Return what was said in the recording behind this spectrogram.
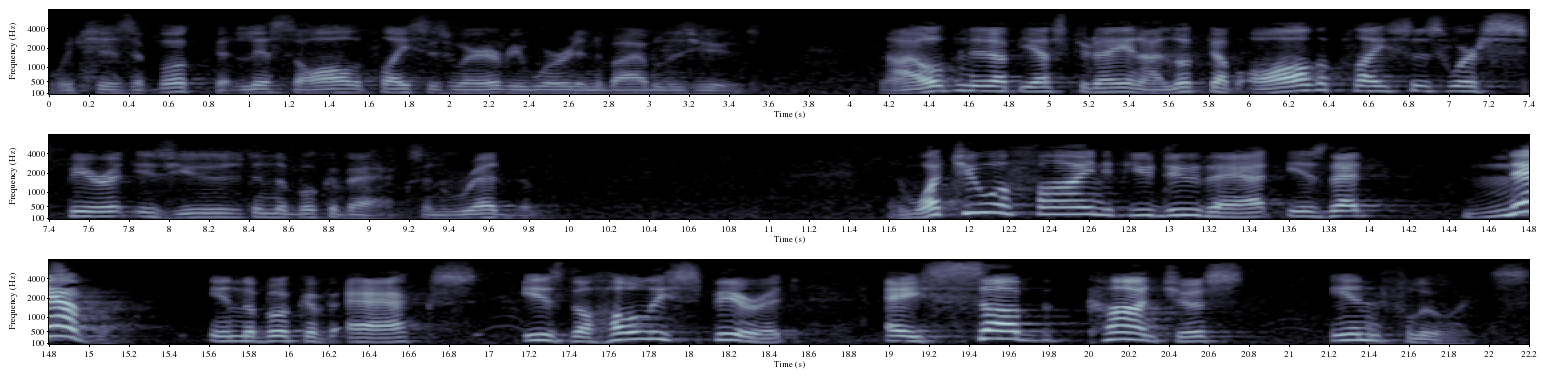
which is a book that lists all the places where every word in the Bible is used. And I opened it up yesterday and I looked up all the places where Spirit is used in the book of Acts and read them. And what you will find if you do that is that never in the book of Acts is the Holy Spirit a subconscious influence.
